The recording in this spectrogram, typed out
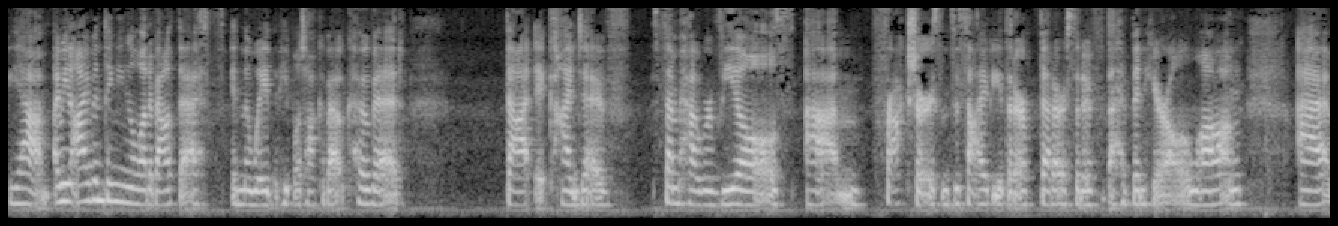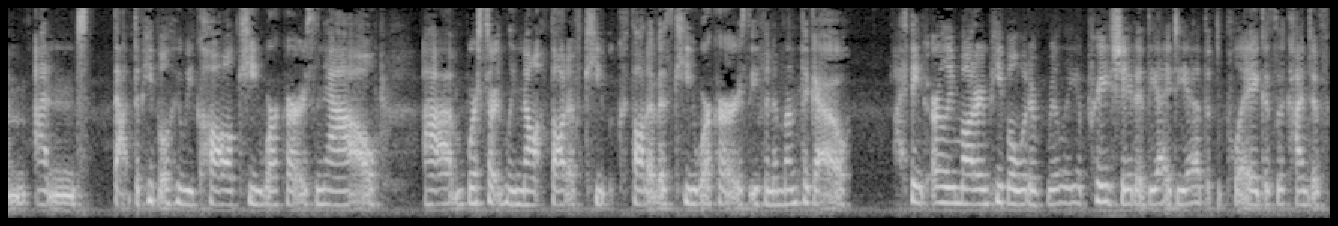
yeah, I mean, I've been thinking a lot about this in the way that people talk about COVID, that it kind of somehow reveals um, fractures in society that are that are sort of that have been here all along, um, and that the people who we call key workers now um, were certainly not thought of key, thought of as key workers even a month ago. I think early modern people would have really appreciated the idea that the plague is a kind of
